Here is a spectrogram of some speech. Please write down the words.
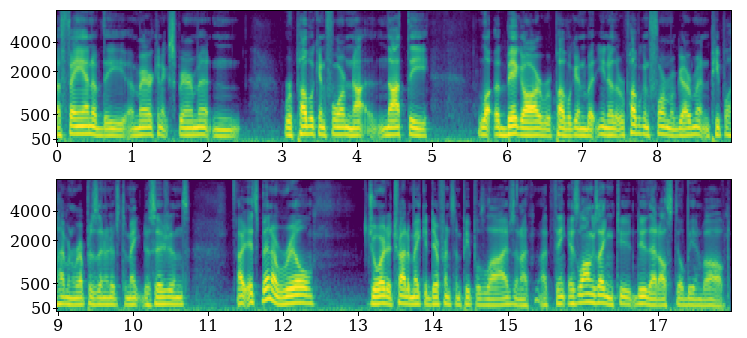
a fan of the American experiment and Republican form, not not the big R Republican, but you know the Republican form of government and people having representatives to make decisions. Uh, it's been a real joy to try to make a difference in people's lives, and I, I think as long as I can do that, I'll still be involved.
